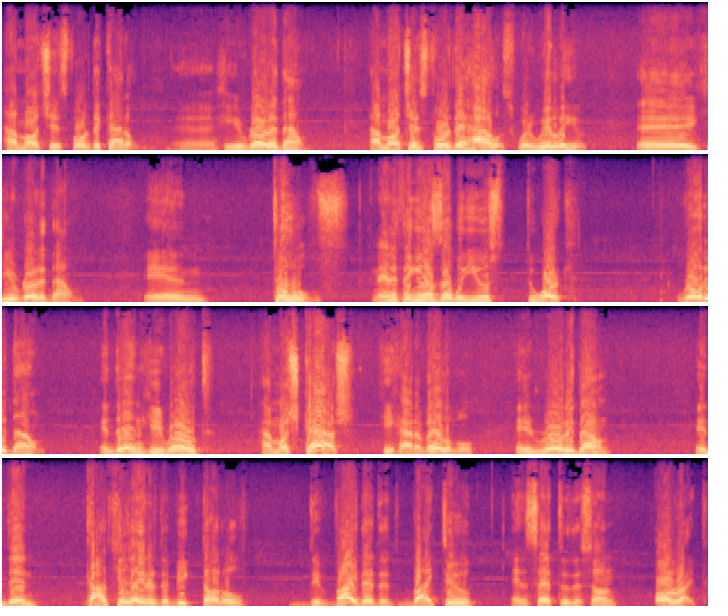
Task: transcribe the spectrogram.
How much is for the cattle? Uh, he wrote it down. How much is for the house where we live? Uh, he wrote it down. And tools and anything else that we use to work, wrote it down. And then he wrote how much cash he had available and wrote it down. And then calculated the big total divided it by two and said to the son, All right,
